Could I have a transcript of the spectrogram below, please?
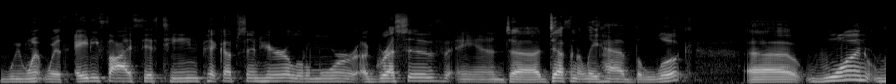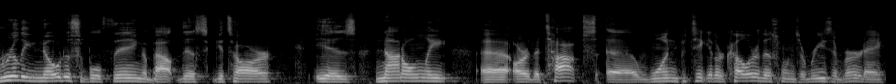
We went with 8515 pickups in here, a little more aggressive and uh, definitely have the look. Uh, one really noticeable thing about this guitar is not only uh, are the tops uh, one particular color, this one's Eriza Verde,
